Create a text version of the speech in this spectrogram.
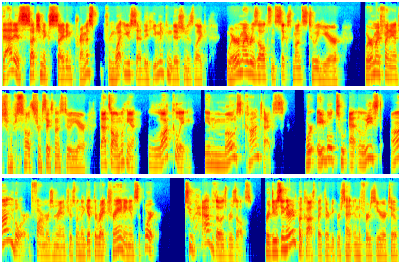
That is such an exciting premise from what you said. The human condition is like, where are my results in six months to a year? Where are my financial results from six months to a year? That's all I'm looking at. Luckily, in most contexts, we're able to at least onboard farmers and ranchers when they get the right training and support to have those results, reducing their input cost by 30% in the first year or two.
